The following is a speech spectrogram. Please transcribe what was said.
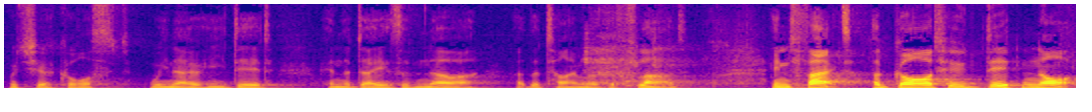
which, of course, we know he did in the days of Noah at the time of the flood. In fact, a God who did not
